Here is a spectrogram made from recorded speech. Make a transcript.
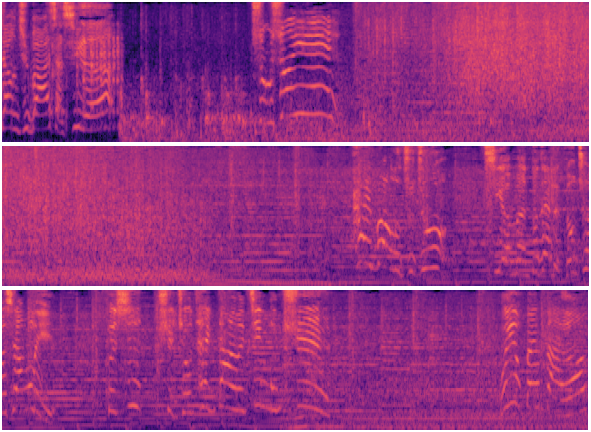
上去吧小企鹅什么声音？太棒了猪猪企鹅们都在冷冻车厢里。可是雪球太大了进不去。我有办法了。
